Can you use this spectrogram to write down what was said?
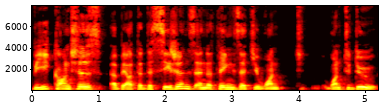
Be conscious about the decisions and the things that you want to, want to do.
